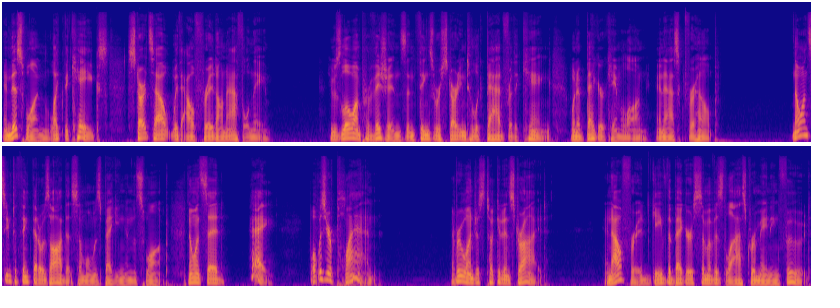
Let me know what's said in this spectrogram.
And this one, like the cakes, starts out with Alfred on Athelney. He was low on provisions, and things were starting to look bad for the king when a beggar came along and asked for help. No one seemed to think that it was odd that someone was begging in the swamp. No one said, Hey, what was your plan? Everyone just took it in stride. And Alfred gave the beggar some of his last remaining food.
